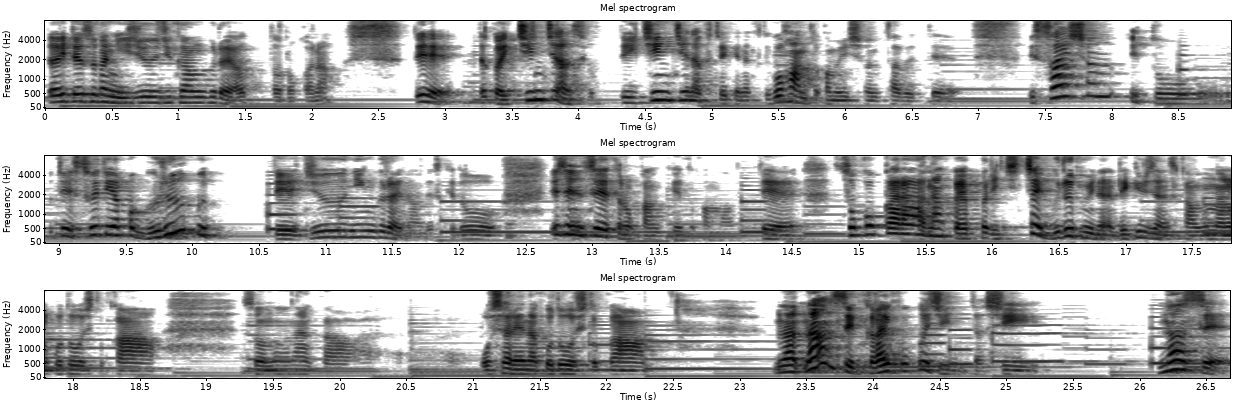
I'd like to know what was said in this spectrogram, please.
大体それが20時間ぐらいあったのかな。で、だから1日なんですよ。で、1日いなくちゃいけなくて、ご飯とかも一緒に食べて、で、最初、えっと、で、それでやっぱグループって10人ぐらいなんですけど、で、先生との関係とかもあって、そこからなんかやっぱりちっちゃいグループみたいなのできるじゃないですか、女の子同士とか、そのなんか、おしゃれな子同士とか、な、なんせ外国人だし、なぜ、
